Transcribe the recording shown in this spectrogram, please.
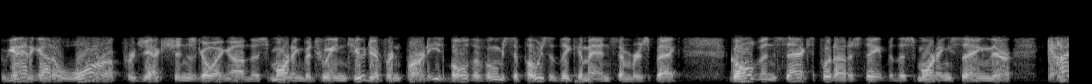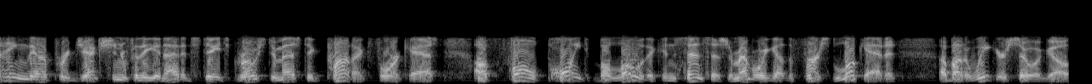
We've kind of got a war of projections going on this morning between two different parties, both of whom supposedly command some respect. Goldman Sachs put out a statement this morning saying they're cutting their projection for the United States gross domestic product forecast a full point below the consensus. Remember, we got the first look at it about a week or so ago,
